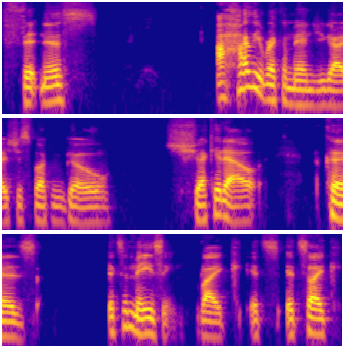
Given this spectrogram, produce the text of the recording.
fitness, I highly recommend you guys just fucking go check it out because it's amazing. Like it's it's like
